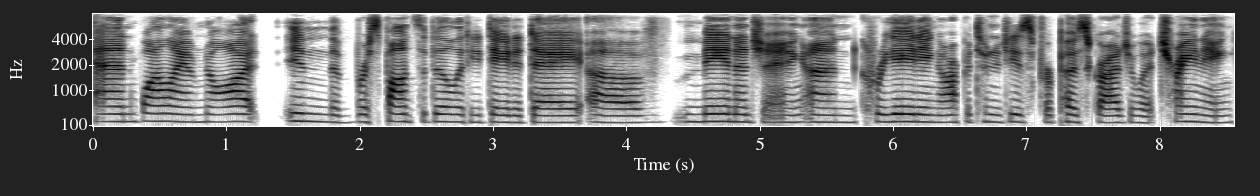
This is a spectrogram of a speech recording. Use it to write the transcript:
and while I am not in the responsibility day to day of managing and creating opportunities for postgraduate training,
